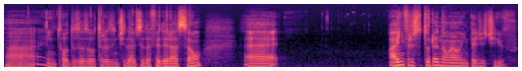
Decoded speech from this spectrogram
uh, em todas as outras entidades da federação, é, a infraestrutura não é um impeditivo.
